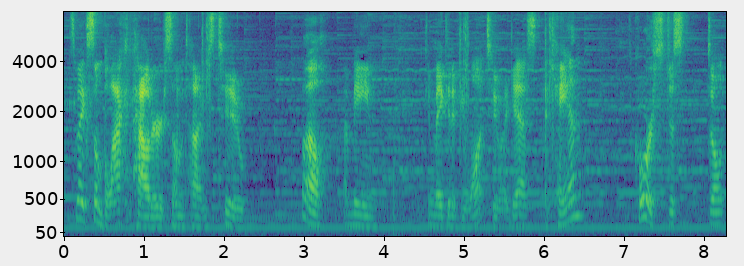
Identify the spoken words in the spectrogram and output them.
Let's make some black powder sometimes, too. Well, I mean, can make it if you want to, I guess. I can? Of course, just don't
